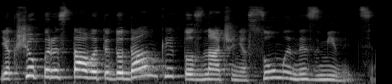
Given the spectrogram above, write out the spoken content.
якщо переставити доданки, то значення суми не зміниться.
